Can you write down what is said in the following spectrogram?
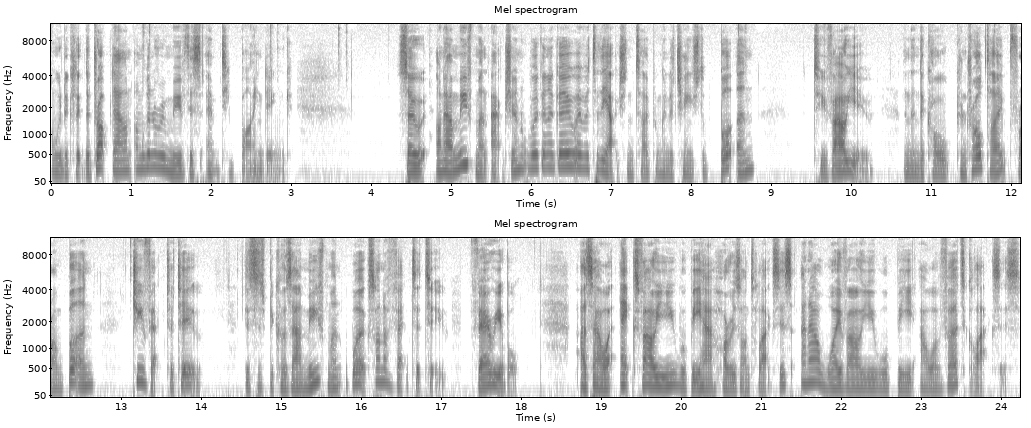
I'm going to click the drop down. I'm going to remove this empty binding. So on our movement action, we're going to go over to the action type. I'm going to change the button to value and then the control type from button to vector 2. This is because our movement works on a vector 2 variable as our x value will be our horizontal axis and our y value will be our vertical axis.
